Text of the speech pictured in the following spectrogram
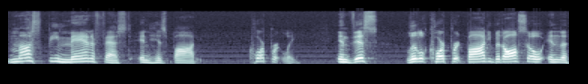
must be manifest in his body, corporately, in this little corporate body, but also in the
